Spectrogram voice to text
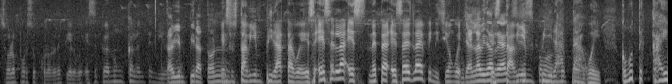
solo por su color de piel, güey? Ese peor nunca lo he entendido. está bien piratón. Eso está bien pirata, güey. Es- esa es la, es neta, esa es la definición, güey. Ya en la vida real Está sí bien es como, ¿qué pirata, pedo? güey. ¿Cómo te cae,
